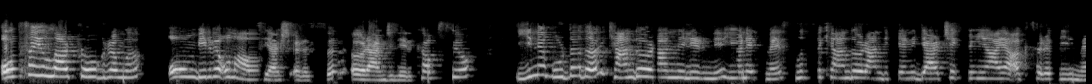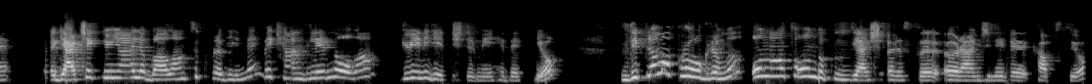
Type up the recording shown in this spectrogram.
Orta yıllar programı 11 ve 16 yaş arası öğrencileri kapsıyor. Yine burada da kendi öğrenmelerini yönetme, sınıfta kendi öğrendiklerini gerçek dünyaya aktarabilme, gerçek dünyayla bağlantı kurabilme ve kendilerine olan güveni geliştirmeyi hedefliyor. Diploma programı 16-19 yaş arası öğrencileri kapsıyor.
